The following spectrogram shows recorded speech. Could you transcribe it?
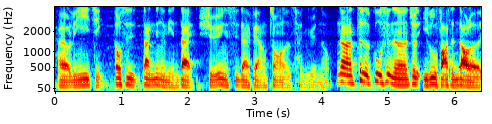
还有林宜景，都是在那个年代学运世代非常重要的成员哦。那这个故事呢，就一路发生到了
